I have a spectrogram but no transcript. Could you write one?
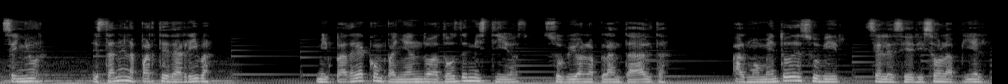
Señor, están en la parte de arriba. Mi padre acompañando a dos de mis tíos subió a la planta alta. Al momento de subir se les erizó la piel.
